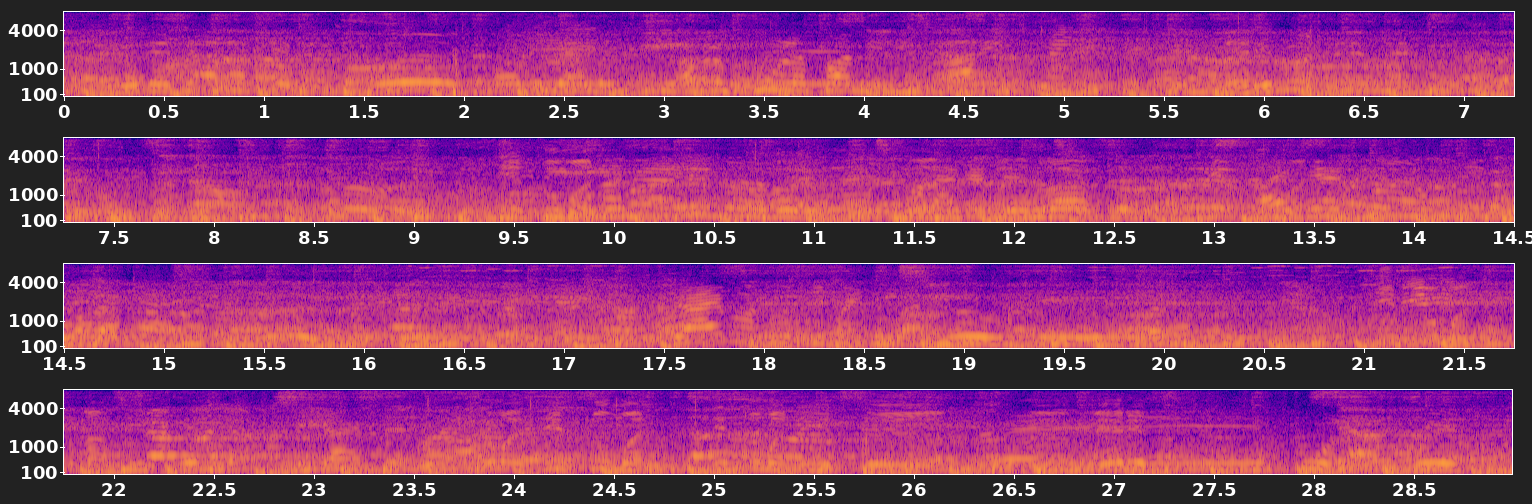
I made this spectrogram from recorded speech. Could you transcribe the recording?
mă. Ah. Am pulă familie. Are? Woman. Ai de Ce ai mă, nu ți mai? This woman. No, mă, is uh, nu. Eu, da, esse, esse. Essa é a România. România. Eu vizinho pula minha. Café?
